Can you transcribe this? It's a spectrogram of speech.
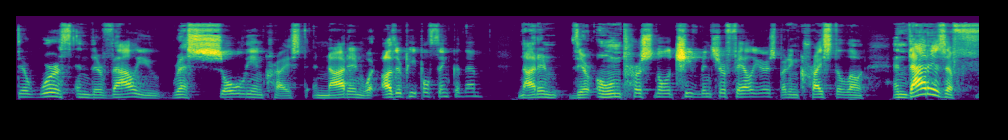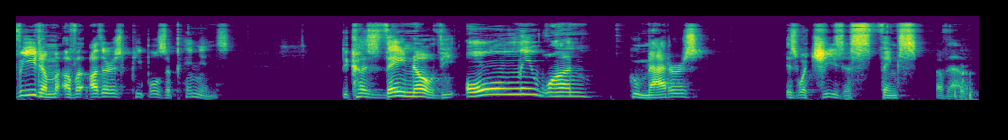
their worth and their value rests solely in Christ and not in what other people think of them, not in their own personal achievements or failures, but in Christ alone. And that is a freedom of others people's opinions because they know the only one who matters is what Jesus thinks of them.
